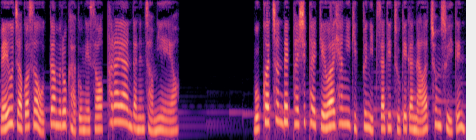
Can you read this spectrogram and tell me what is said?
매우 적어서 옷감으로 가공해서 팔아야 한다는 점이에요. 목화 1188개와 향이 깊은 잎사귀 2개가 나와 총 수익은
